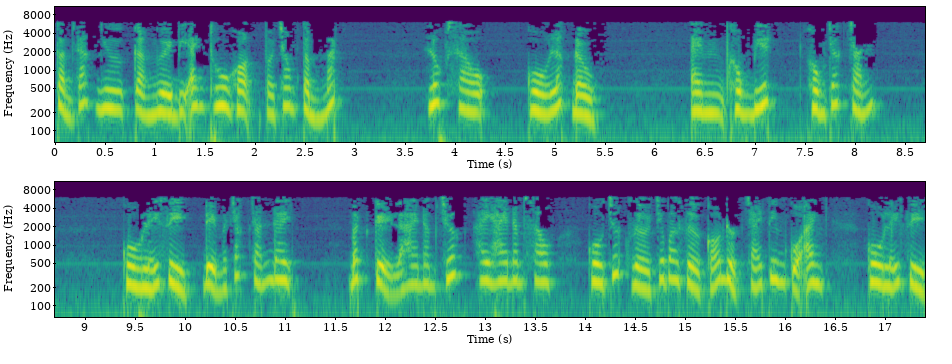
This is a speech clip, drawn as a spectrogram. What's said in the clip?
cảm giác như cả người bị anh thu gọn vào trong tầm mắt. Lúc sau, cô lắc đầu. Em không biết, không chắc chắn. Cô lấy gì để mà chắc chắn đây? Bất kể là hai năm trước hay hai năm sau, cô trước giờ chưa bao giờ có được trái tim của anh. Cô lấy gì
